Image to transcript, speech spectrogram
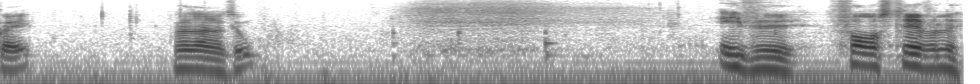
Oké, we daar naartoe. Even fast travelen.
